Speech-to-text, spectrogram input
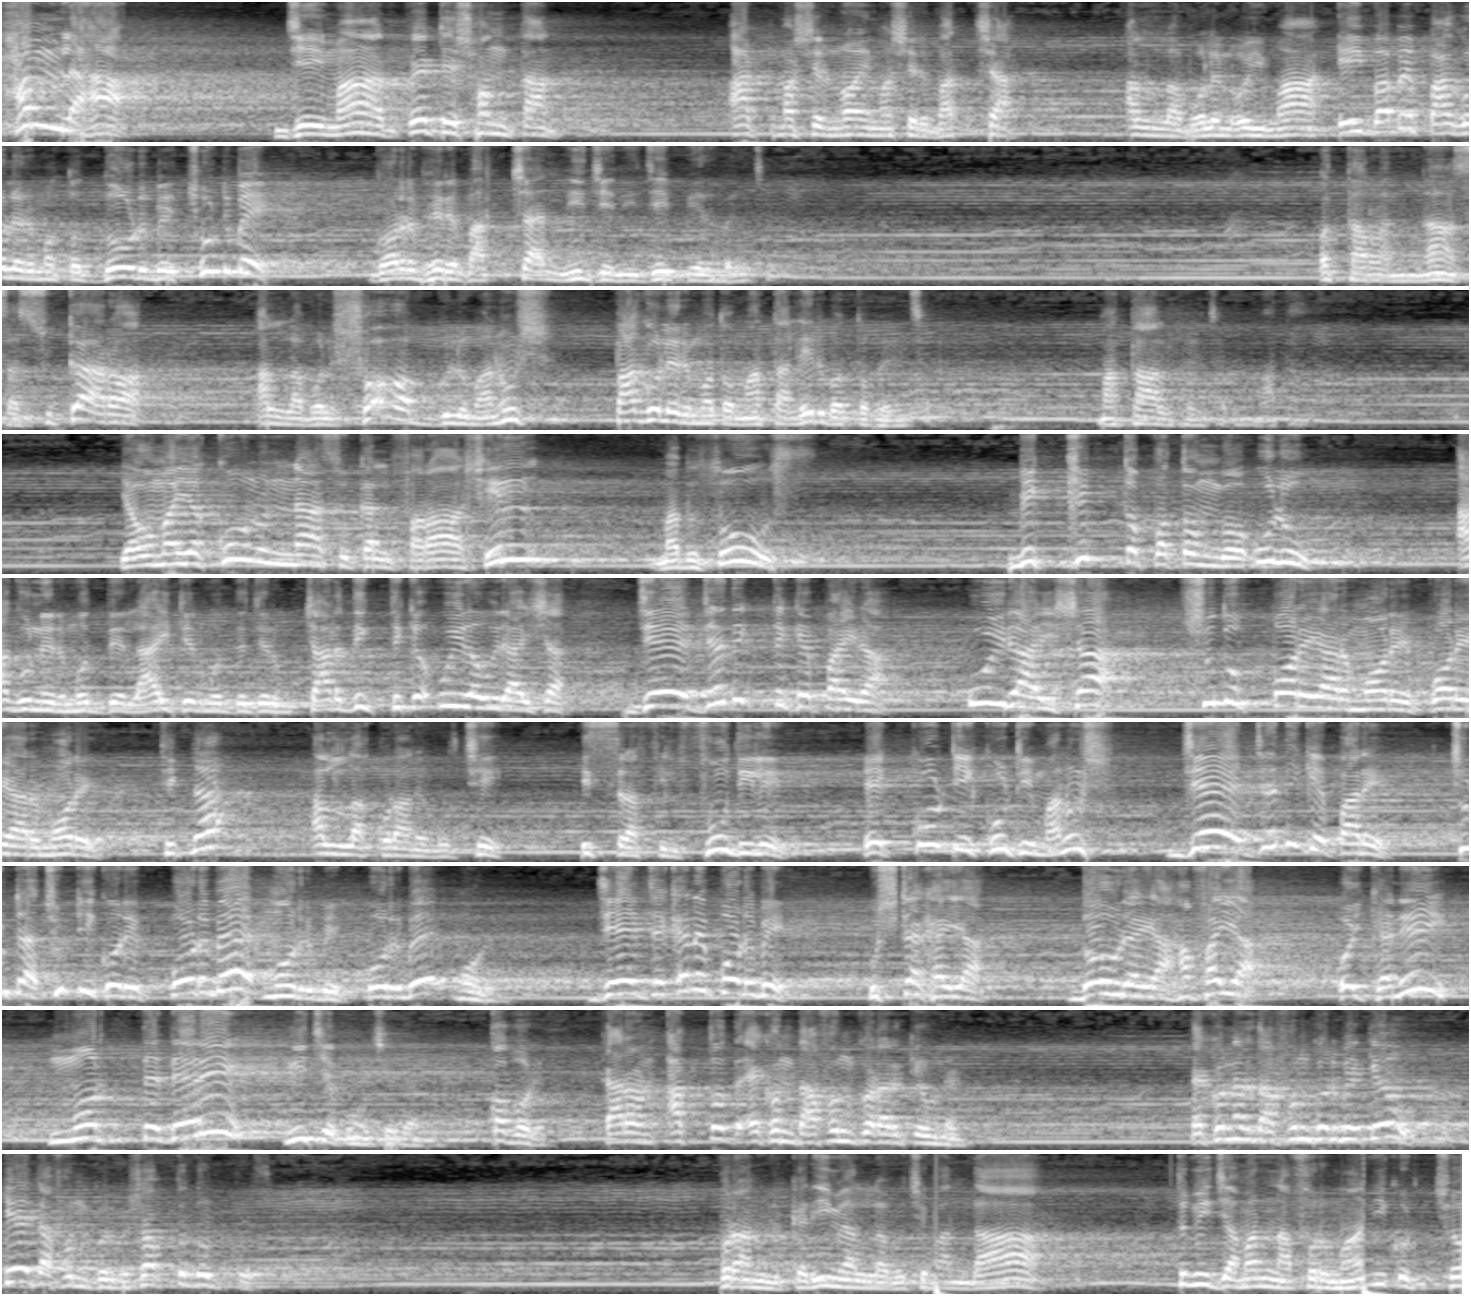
হামলাহা। যে মার পেটে সন্তান, আট মাসের, নয় মাসের বাচ্চা, আল্লাহ বলেন, ওই মা এইভাবে পাগলের মতো দৌড়বে, ছুটবে, গর্ভের বাচ্চা নিজে নিজেই বের হয়ে যাবে। ও তারা নাসা সুকারা। আল্লাহ বলে, সবগুলো মানুষ পাগলের মতো মাতালের মতো হয়ে যাবে। মাতাল হয়ে যাবে, মাতাল। বিক্ষিপ্ত পতঙ্গ, উলু, আগুনের মধ্যে, লাইটের মধ্যে যেরকম চারদিক থেকে উইরা উইরা আইসা, যে যেদিক থেকে পাইরা উইরা আইসা, শুধু পরে আর মরে, পরে আর মরে। ঠিক না? আল্লাহ কোরআনে বলছে, ইসরাফিল ফু দিলে এ কোটি কোটি মানুষ যে যেদিকে পারে ছুটাছুটি করে পড়বে, মরবে পড়বে, মরবে। যে যেখানে পড়বে, উষ্টা খাইয়া, দৌড়াইয়া, হাঁফাইয়া, ওইখানেই মরতে দেরি, নিচে পৌঁছে যাবে। কবরে। কারণ আত্ম এখন দাফন করার কেউ নেই। এখন আর দাফন করবে কেউ? কে দাফন করবে? সব তো দৌড়তেছে কোরআনুল করিম আল্লাহ বলছে, বান্দা, তুমি যে আমার নাফরমানি করছ,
